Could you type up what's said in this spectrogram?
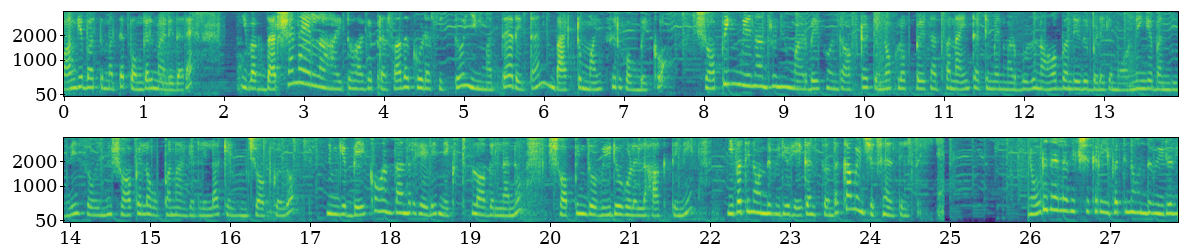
ವಾಂಗಿಬಾತು ಮತ್ತು ಪೊಂಗಲ್ ಮಾಡಿದ್ದಾರೆ. ಇವಾಗ ದರ್ಶನ ಎಲ್ಲ ಆಯಿತು, ಹಾಗೆ ಪ್ರಸಾದ ಕೂಡ ಸಿಕ್ತು. ಈಗ ಮತ್ತೆ ರಿಟರ್ನ್ ಬ್ಯಾಕ್ ಟು ಮೈಸೂರಿಗೆ ಹೋಗಬೇಕು. ಶಾಪಿಂಗ್ ಏನಾದರೂ ನೀವು ಮಾಡಬೇಕು ಅಂದರೆ ಆಫ್ಟರ್ ಟೆನ್ ಓ ಕ್ಲಾಕ್ ಬೇಕು, ಅಥವಾ ನೈನ್ ತರ್ಟಿ ಮೇಲೆ ಮಾಡ್ಬೋದು. ನಾವು ಬಂದಿದ್ದು ಬೆಳಗ್ಗೆ ಮಾರ್ನಿಂಗೇ ಬಂದಿದ್ವಿ ಸೊ ಇನ್ನೂ ಶಾಪ್ ಎಲ್ಲ ಓಪನ್ ಆಗಿರಲಿಲ್ಲ ಕೆಲವೊಂದು ಶಾಪ್ಗಳು ನಿಮಗೆ ಬೇಕು ಅಂತ ಅಂದರೆ ಹೇಳಿ ನೆಕ್ಸ್ಟ್ ವ್ಲಾಗಲ್ಲಿ ನಾನು ಶಾಪಿಂಗ್ದು ವೀಡಿಯೋಗಳೆಲ್ಲ ಹಾಕ್ತೀನಿ. ಇವತ್ತಿನ ಒಂದು ವಿಡಿಯೋ ಹೇಗನ್ನಿಸ್ತು ಅಂತ ಕಮೆಂಟ್ ಸೆಕ್ಷನಲ್ಲಿ ತಿಳಿಸಿ. ನೋಡಿದ್ರಲ್ಲ ವೀಕ್ಷಕರೇ, ಇವತ್ತಿನ ಒಂದು ವಿಡಿಯೋನ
